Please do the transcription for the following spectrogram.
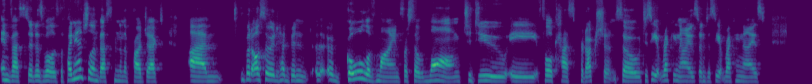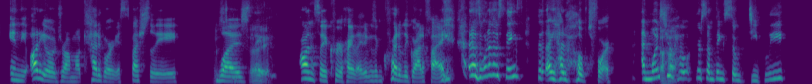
invested as well as the financial investment in the project. Um, but also it had been a goal of mine for so long to do a full cast production. So to see it recognized and to see it recognized in the audio drama category especially was, was honestly a career highlight. It was incredibly gratifying. And it was one of those things that i had hoped for. And once uh-huh. you hope for something so deeply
